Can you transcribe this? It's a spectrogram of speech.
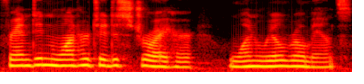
Fran didn't want her to destroy her one real romance.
